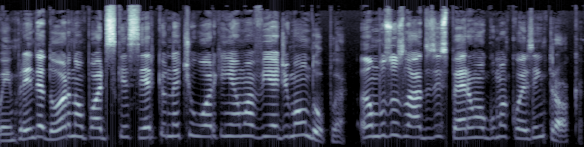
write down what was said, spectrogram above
O empreendedor não pode esquecer que o networking é uma via de mão dupla. Ambos os lados esperam alguma coisa em troca.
